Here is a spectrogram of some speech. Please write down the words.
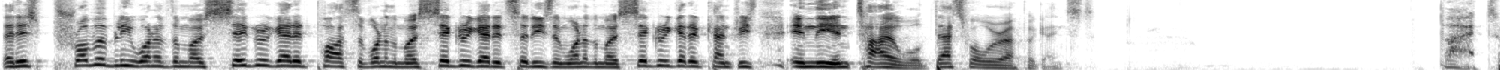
that is probably one of the most segregated parts of one of the most segregated cities and one of the most segregated countries in the entire world. That's what we're up against. But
